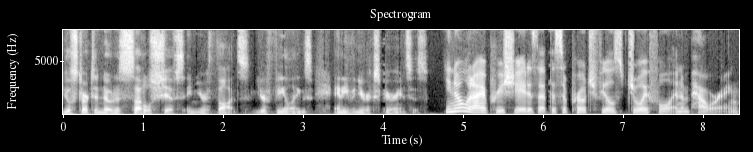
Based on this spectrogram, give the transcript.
you'll start to notice subtle shifts in your thoughts, your feelings, and even your experiences. You know what I appreciate is that this approach feels joyful and empowering.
